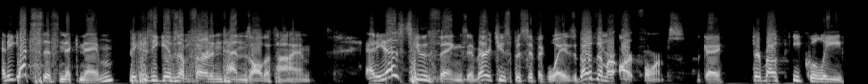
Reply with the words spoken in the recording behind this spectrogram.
And he gets this nickname because he gives up third and tens all the time. And he does two things in very two specific ways. Both of them are art forms, okay? They're both equally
